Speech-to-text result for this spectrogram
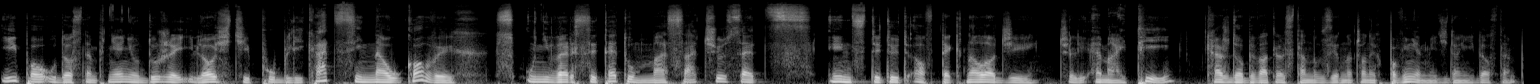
I po udostępnieniu dużej ilości publikacji naukowych z Uniwersytetu Massachusetts Institute of Technology, czyli MIT, każdy obywatel Stanów Zjednoczonych powinien mieć do nich dostęp.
